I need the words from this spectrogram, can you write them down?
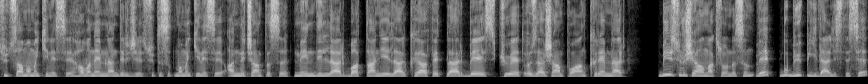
süt sağma makinesi, hava nemlendirici, süt ısıtma makinesi, anne çantası, mendiller, battaniyeler, kıyafetler, bez, küvet, özel şampuan, kremler bir sürü şey almak zorundasın ve bu büyük bir gider listesi.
